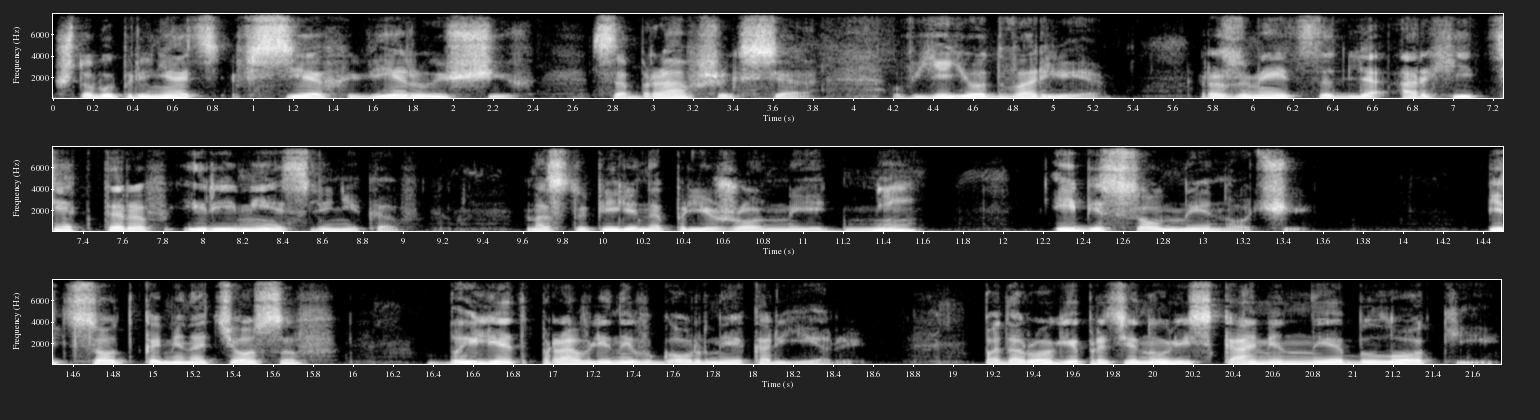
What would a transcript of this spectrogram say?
чтобы принять всех верующих, собравшихся в ее дворе. Разумеется, для архитекторов и ремесленников наступили напряженные дни и бессонные ночи. Пятьсот каменотесов были отправлены в горные карьеры. По дороге протянулись каменные блоки,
